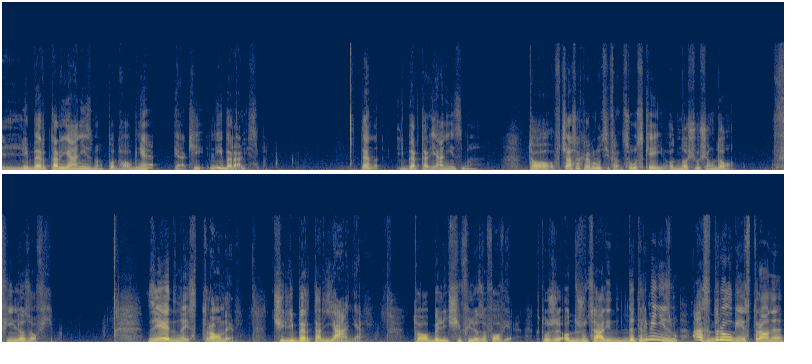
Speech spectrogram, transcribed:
libertarianizm, podobnie jak i liberalizm. Ten libertarianizm to w czasach rewolucji francuskiej odnosił się do filozofii. Z jednej strony ci libertarianie to byli ci filozofowie, którzy odrzucali determinizm, a z drugiej strony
